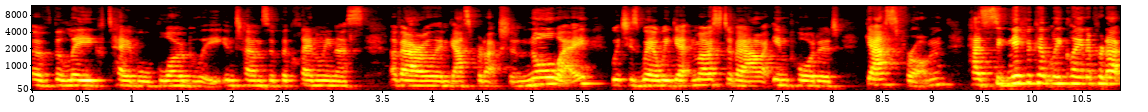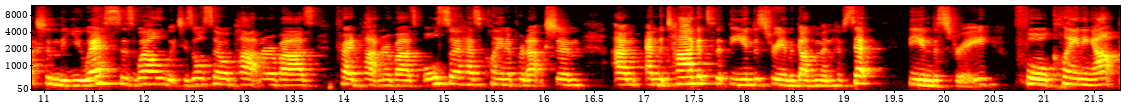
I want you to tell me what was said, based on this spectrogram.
of the league table globally in terms of the cleanliness of our oil and gas production. Norway, which is where we get most of our imported gas from, has significantly cleaner production. The US as well, which is also a partner of ours, trade partner of ours, also has cleaner production. Um, and the targets that the industry and the government have set the industry for cleaning up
